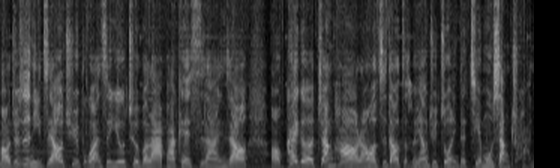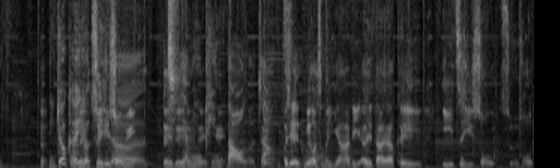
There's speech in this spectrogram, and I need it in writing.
好，就是你只要去不管是 YouTube 啦、Podcast 啦，你只要哦开个账号，然后知道怎么样去做你的节目上传，你就可以有自己的节目频道了，这样子。而且没有什么压力，而且大家可以依自己所所所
